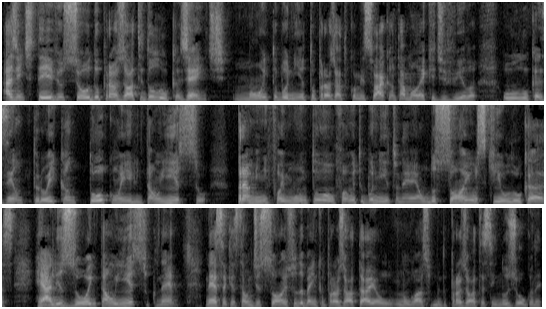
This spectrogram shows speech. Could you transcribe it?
A gente teve o show do Projota e do Lucas. Gente, muito bonito. O Projota começou a cantar Moleque de Vila. O Lucas entrou e cantou com ele. Então, isso para mim foi muito foi muito bonito, né? É um dos sonhos que o Lucas realizou. Então isso, né? Nessa questão de sonhos, tudo bem que o Projota eu não gosto muito do Projota assim no jogo, né?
